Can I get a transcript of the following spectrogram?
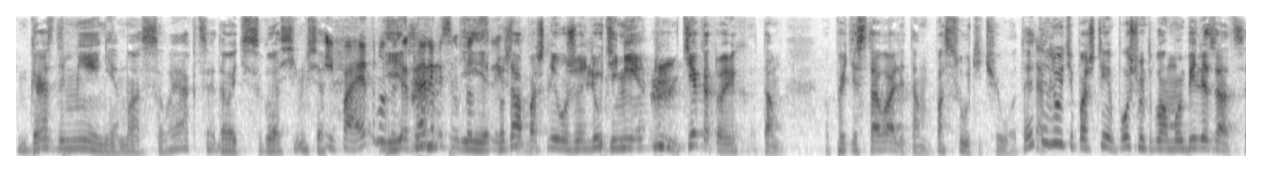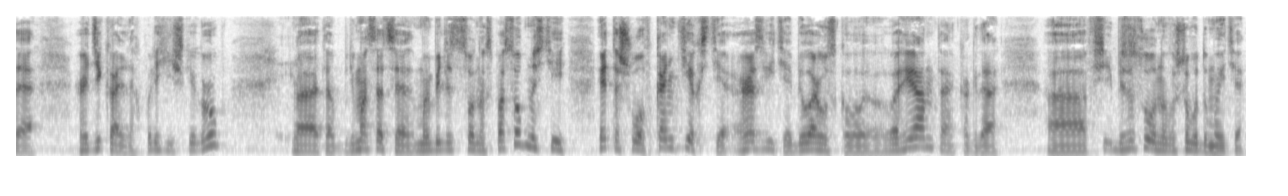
гораздо менее массовая акция, давайте согласимся. И поэтому задержали 800 И, и туда пошли уже люди не те, которых там протестовали там по сути чего-то. Это люди пошли, в общем-то, была мобилизация радикальных политических групп, а, это демонстрация мобилизационных способностей. Это шло в контексте развития белорусского варианта, когда безусловно, вы что вы думаете,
